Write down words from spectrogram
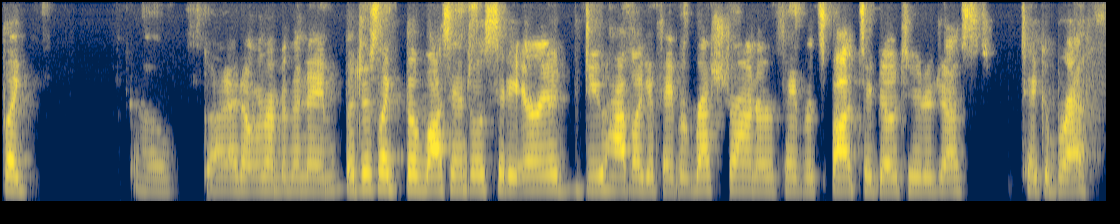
like oh god, I don't remember the name, but just like the Los Angeles city area. Do you have like a favorite restaurant or a favorite spot to go to to just take a breath?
